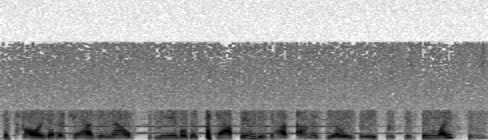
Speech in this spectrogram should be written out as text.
the power that it has, and now being able to tap into that on a daily basis has been life-changing.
